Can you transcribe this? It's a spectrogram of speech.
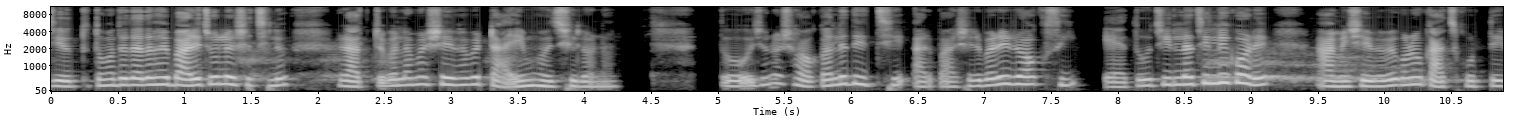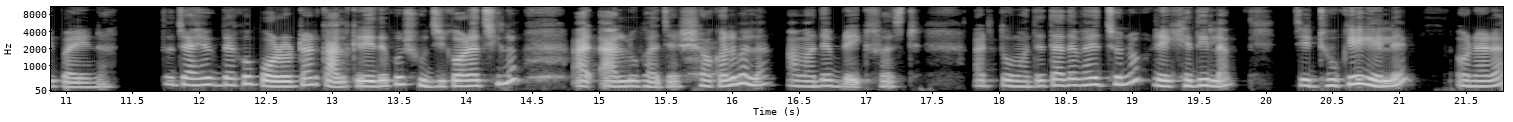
যেহেতু তোমাদের দাদাভাই বাড়ি চলে এসেছিল, রাত্রেবেলা আমার সেইভাবে টাইম হয়েছিল না। তো ওই জন্য সকালে দিচ্ছি, আর পাশের বাড়ির রক্সি এত চিল্লাচিল্লি করে, আমি সেইভাবে কোনো কাজ করতেই পারি না। তো যাই হোক, দেখো পরোটার কালকের দেখো সুজি করা ছিল আর আলু ভাজা। সকালবেলা আমাদের ব্রেকফাস্ট আর তোমাদের দাদা ভাইয়ের জন্য রেখে দিলাম যে ঢুকে গেলে ওনারা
